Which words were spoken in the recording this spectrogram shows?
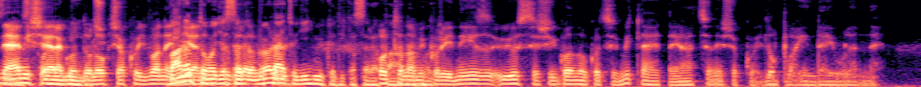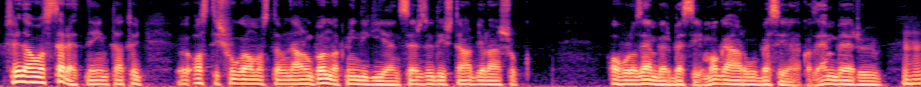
Nem is erre nincs. gondolok, csak hogy van egy Bár nem tudom, hogy a szerepből lehet, hogy így működik a szerep. Otthon, amikor hogy... így néz, ülsz, és így gondolkodsz, hogy mit lehetne játszani, és akkor egy lopahin, de jó lenne. Szerintem azt szeretném, tehát hogy azt is fogalmaztam, nálunk vannak mindig ilyen szerződéstárgyalások, ahol az ember beszél magáról, beszélnek az emberről, uh-huh.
